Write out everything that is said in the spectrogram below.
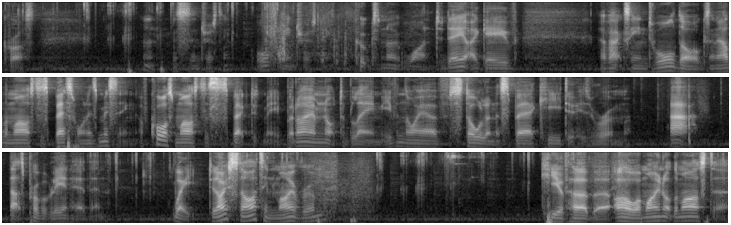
cross. Hmm, this is interesting. Awfully interesting. Cook's Note 1. Today I gave a vaccine to all dogs, and now the Master's best one is missing. Of course Master suspected me, but I am not to blame, even though I have stolen a spare key to his room. Ah, that's probably in here then. Wait, did I start in my room? Key of Herbert. Oh, am I not the Master?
